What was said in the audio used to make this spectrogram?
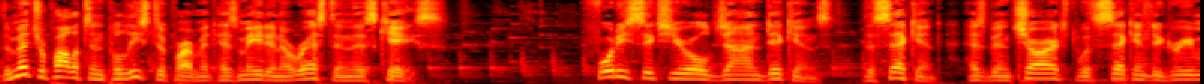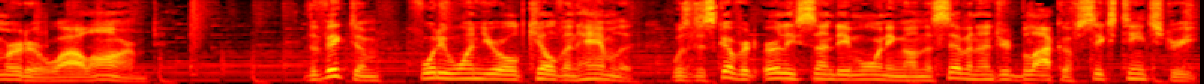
The Metropolitan Police Department has made an arrest in this case. 46 year old John Dickens, II, has been charged with second degree murder while armed. The victim, 41 year old Kelvin Hamlet, was discovered early Sunday morning on the 700 block of 16th Street,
